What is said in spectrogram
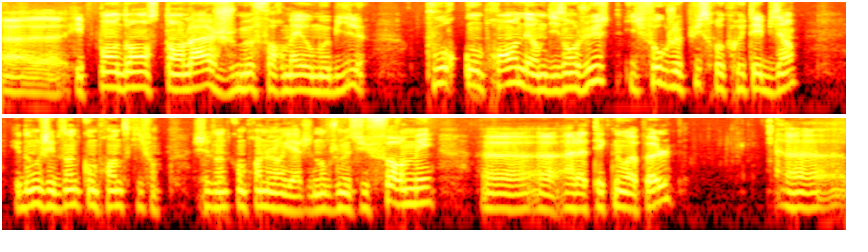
Et pendant ce temps-là, je me formais au mobile pour comprendre et en me disant juste, il faut que je puisse recruter bien. Et donc j'ai besoin de comprendre ce qu'ils font. J'ai besoin de comprendre le langage. Donc je me suis formé à la techno Apple. euh,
